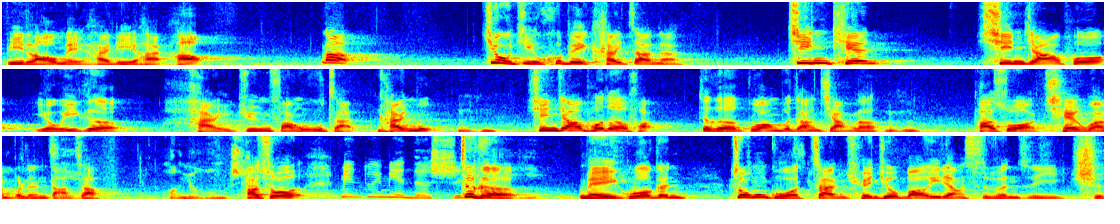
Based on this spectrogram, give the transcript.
比老美还厉害。好，那究竟会不会开战呢？今天新加坡有一个海军防务展开幕，新加坡的防。这个国防部长讲了，他说千万不能打仗。他说，面对面的这个美国跟中国占全球贸易量四分之一，是。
